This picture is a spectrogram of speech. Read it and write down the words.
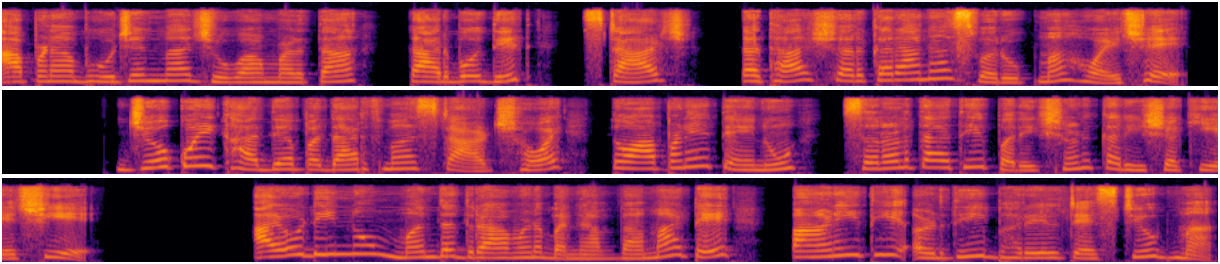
આપણા ભોજનમાં જોવા મળતા કાર્બોદિત સ્ટાર્ચ તથા શર્કરાના સ્વરૂપમાં હોય છે. જો કોઈ ખાદ્ય પદાર્થમાં સ્ટાર્ચ હોય, તો આપણે તેનું સરળતાથી પરીક્ષણ કરી શકીએ છીએ. આયોડીનનું મંદ દ્રાવણ બનાવવા માટે પાણીથી અડધી ભરેલ ટેસ્ટ ટ્યુબમાં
